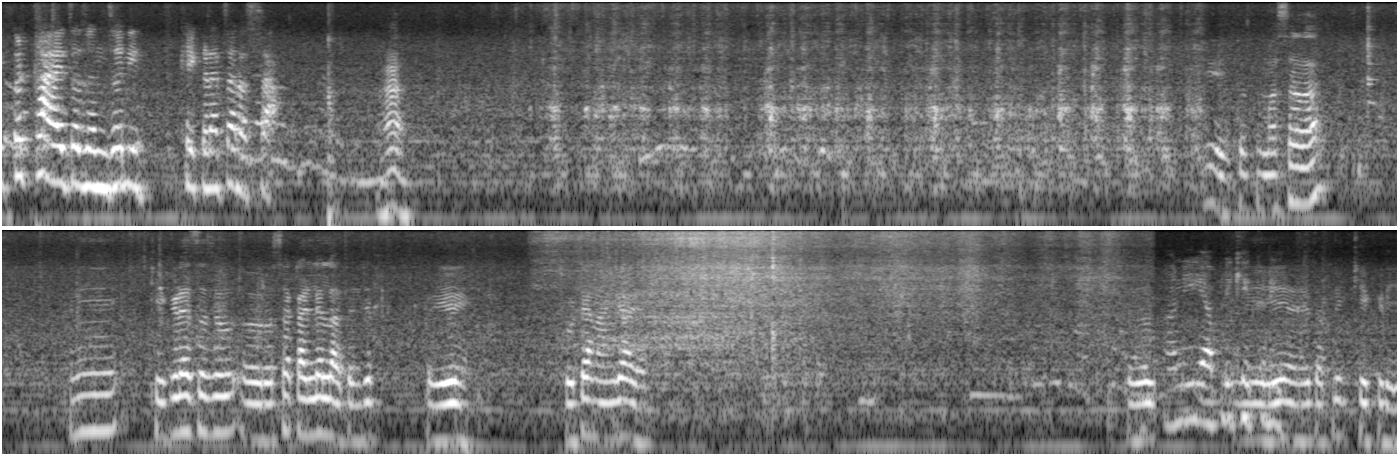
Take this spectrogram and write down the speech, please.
तिखट खायचं झणझणीत खेकड्याचा रस्सा. हा. हे तर मसाला आणि खेकड्याचा जो अ, रस्सा काढलेला त्यांचे हे छोट्या नांग्या आहेत. आणि आपली खेकडी. हे आहेत आपली खेकडी.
